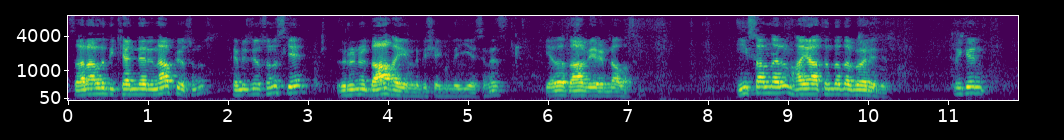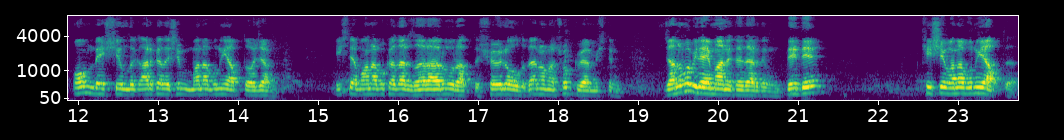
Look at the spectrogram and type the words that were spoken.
zararlı dikenleri ne yapıyorsunuz? Temizliyorsunuz ki ürünü daha hayırlı bir şekilde yiyesiniz ya da daha verimli alasınız. İnsanların hayatında da böyledir. Bir gün 15 yıllık arkadaşım bana bunu yaptı hocam. İşte bana bu kadar zararı uğrattı. Şöyle oldu. Ben ona çok güvenmiştim. Canımı bile emanet ederdim dedi. Kişi bana bunu yaptı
